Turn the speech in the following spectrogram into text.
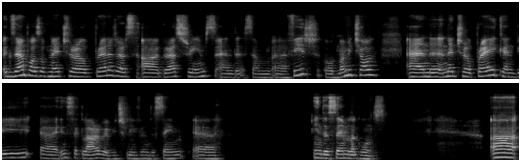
examples of natural predators are grass shrimps and some uh, fish called mummichog. And uh, natural prey can be uh, insect larvae, which live in the same uh, in the same lagoons. Uh,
